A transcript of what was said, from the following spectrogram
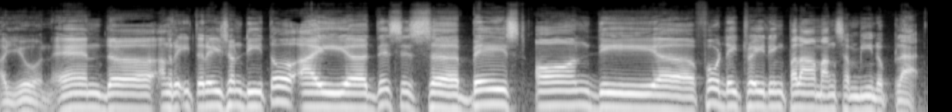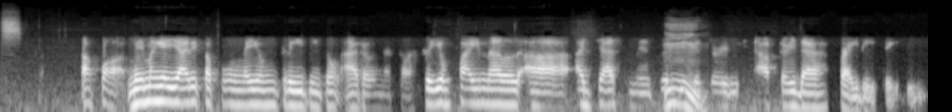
Ayun. And uh, ang reiteration dito ay uh, this is uh, based on the uh, four-day trading pa lamang sa Mino Platts. Opo, may mangyayari pa po ngayong trading tong araw na to. So yung final uh, adjustment will Mm. be determined after the Friday trading.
